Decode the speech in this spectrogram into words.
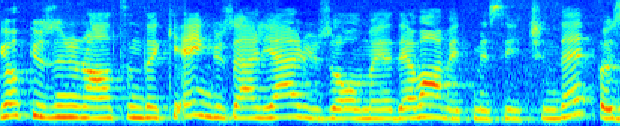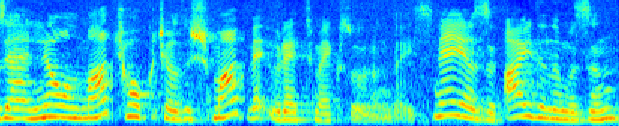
gökyüzünün altındaki en güzel yeryüzü olmaya devam etmesi için de özenli olmak, çok çalışmak ve üretmek zorundayız. Ne yazık Aydın'ımızın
